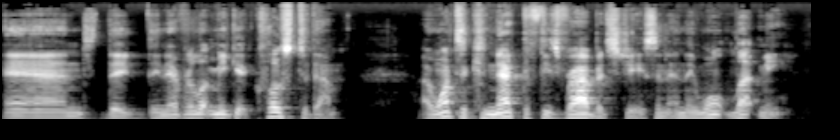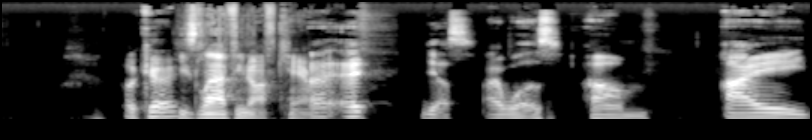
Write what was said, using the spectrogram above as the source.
and they they never let me get close to them. I want to connect with these rabbits, Jason, and they won't let me. Okay. He's laughing off camera. I, I, yes, I was. Um, I,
